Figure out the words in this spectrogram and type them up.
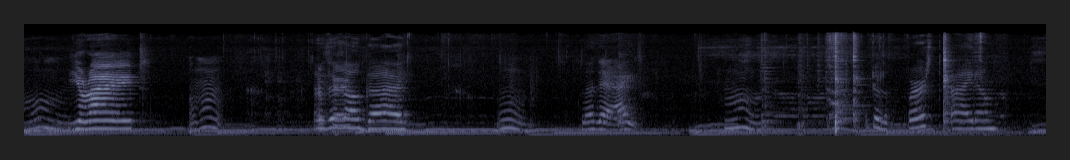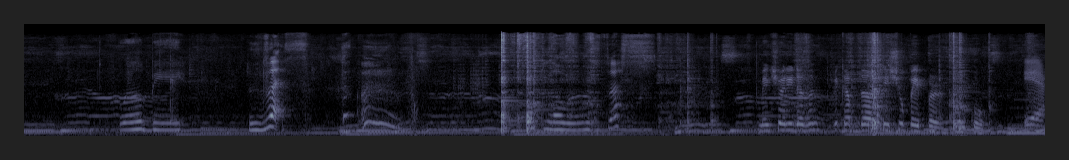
Mmm. You're right. This Okay. is mm. so good. Mmm. Close your eyes. Mmm. Okay, the first item will be this. Close this. Make sure he doesn't pick up the tissue paper, Coco. Yeah.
